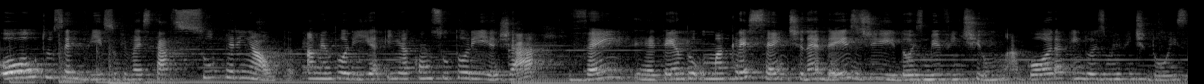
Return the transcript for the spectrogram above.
outro serviço que vai estar super em alta: a mentoria e a consultoria. Já vem é, tendo uma crescente, né, desde 2021, agora em 2022,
